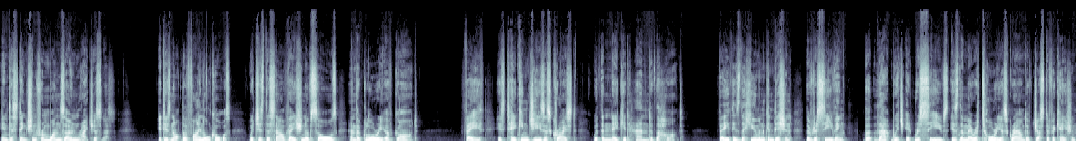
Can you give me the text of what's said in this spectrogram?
in distinction from one's own righteousness. It is not the final cause, which is the salvation of souls and the glory of God. Faith is taking Jesus Christ with the naked hand of the heart. Faith is the human condition, the receiving but that which it receives is the meritorious ground of justification.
